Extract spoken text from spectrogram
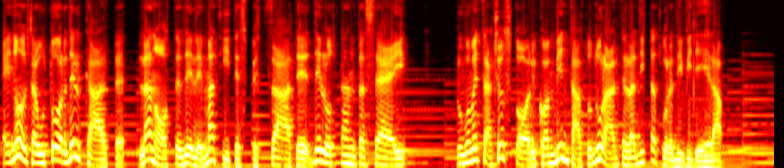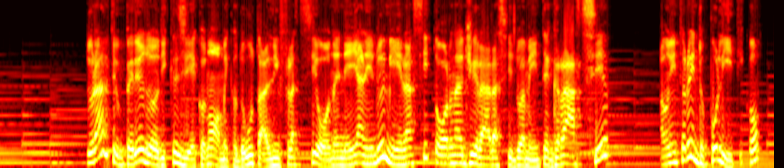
è inoltre autore del cult La notte delle matite spezzate dell'86, lungometraggio storico ambientato durante la dittatura di Videla. Durante un periodo di crisi economica dovuta all'inflazione negli anni 2000 si torna a girare assiduamente grazie a un intervento politico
